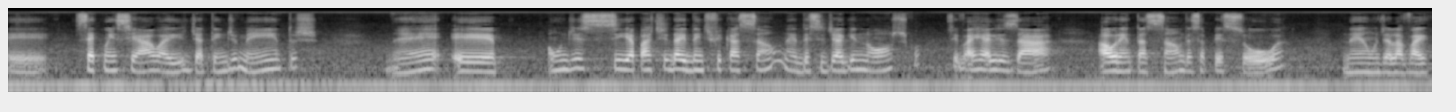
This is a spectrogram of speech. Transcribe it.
é, sequencial aí de atendimentos, né? É, onde se a partir da identificação né, desse diagnóstico se vai realizar a orientação dessa pessoa né, onde ela vai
